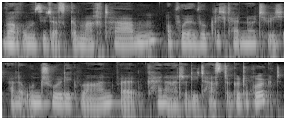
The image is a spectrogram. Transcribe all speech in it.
warum sie das gemacht haben, obwohl in Wirklichkeit natürlich alle unschuldig waren, weil keiner hatte die Taste gedrückt.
